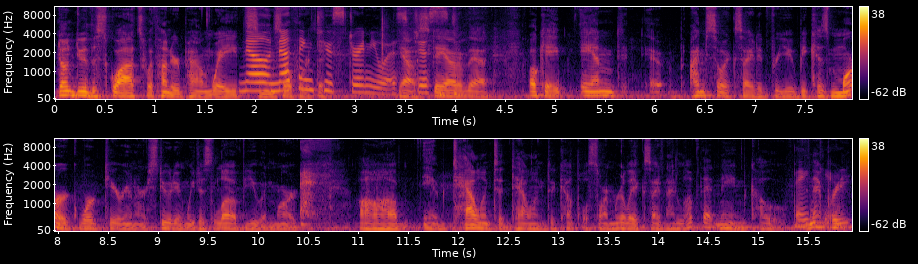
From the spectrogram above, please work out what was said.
Don't do the squats with 100 pound weights. No, so nothing forth. too strenuous. Yeah, just stay out of that. Okay, and uh, I'm so excited for you because Mark worked here in our studio, and we just love you and Mark. Uh, and talented, talented couple. So I'm really excited. And I love that name, Cove. Thank Isn't that you. pretty?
